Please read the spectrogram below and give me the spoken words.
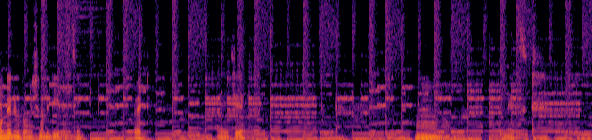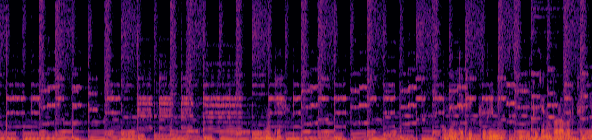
অন্যের ইনফরমেশন আমি দিয়ে দিচ্ছি। রাইট এই যে নেক্সট ওকে লাইনটা ঠিক করে নিই, দুটো যেন বরাবর থাকে।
